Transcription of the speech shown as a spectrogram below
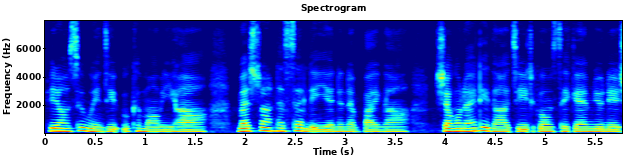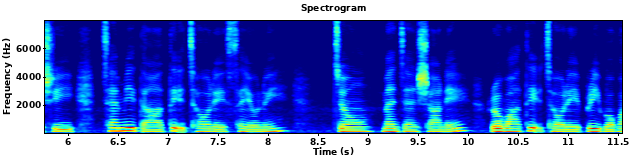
ပြည်တော်စုဝင်ကြီးဦးခင်မောင်ကြီးဟာမတ်လ24ရက်နေ့နေ့ပိုင်းကရန်ကုန်တိုင်းဒေသကြီးတကုံစေကမ်းမြို့နယ်ရှိချမ်းမြေသာတစ်အချောတဲ့ဆက်ယုံတွင် ဂျွန်မန်ဂျန်ရှာနဲ့ရိုဘာတစ်အချော်တွေပြည်ဘောက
